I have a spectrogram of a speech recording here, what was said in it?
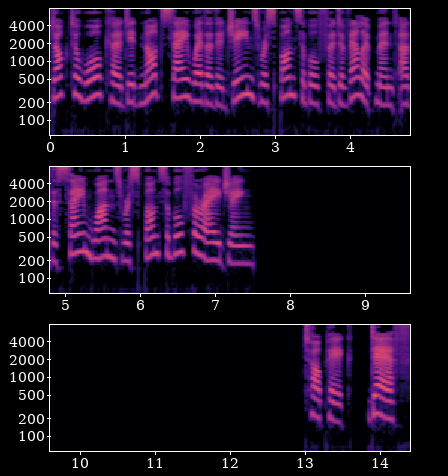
Dr. Walker did not say whether the genes responsible for development are the same ones responsible for aging. Death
